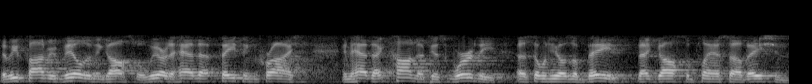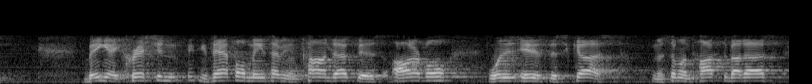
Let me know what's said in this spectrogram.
that we find revealed in the gospel. We are to have that faith in Christ and have that conduct that's worthy of someone who has obeyed that gospel plan of salvation. Being a Christian example means having a conduct that is honorable when it is discussed. When someone talks about us,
